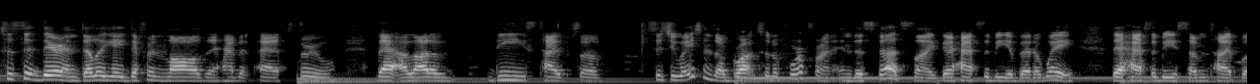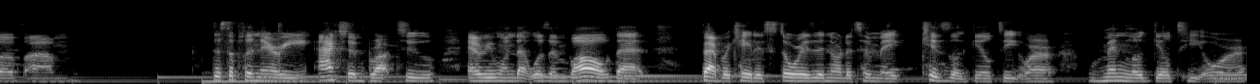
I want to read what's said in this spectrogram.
to sit there and delegate different laws and have it passed through, that a lot of these types of situations are brought to the forefront and discussed. Like there has to be a better way. There has to be some type of um, disciplinary action brought to everyone that was involved that fabricated stories in order to make kids look guilty or men look guilty or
